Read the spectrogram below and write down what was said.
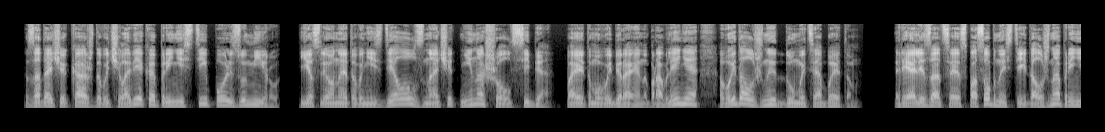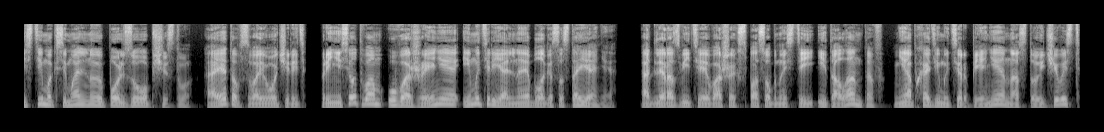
Задача каждого человека – принести пользу миру, если он этого не сделал, значит, не нашел себя. Поэтому, выбирая направление, вы должны думать об этом. Реализация способностей должна принести максимальную пользу обществу, а это, в свою очередь, принесет вам уважение и материальное благосостояние. А для развития ваших способностей и талантов необходимы терпение, настойчивость,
